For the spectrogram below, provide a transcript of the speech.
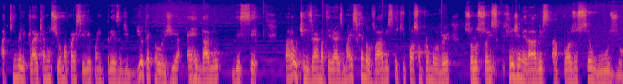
a Kimberly Clark anunciou uma parceria com a empresa de biotecnologia RWDC para utilizar materiais mais renováveis e que possam promover soluções regeneráveis após o seu uso.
